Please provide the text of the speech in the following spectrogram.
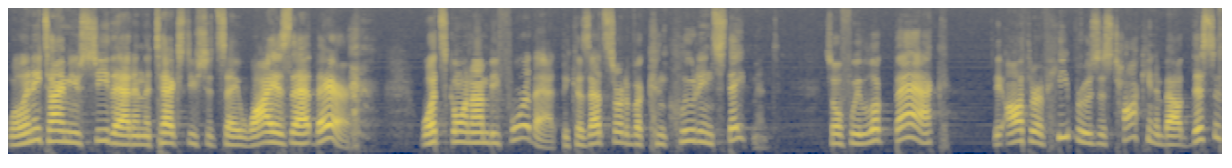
Well, anytime you see that in the text, you should say, why is that there? What's going on before that? Because that's sort of a concluding statement. So if we look back, the author of Hebrews is talking about this is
